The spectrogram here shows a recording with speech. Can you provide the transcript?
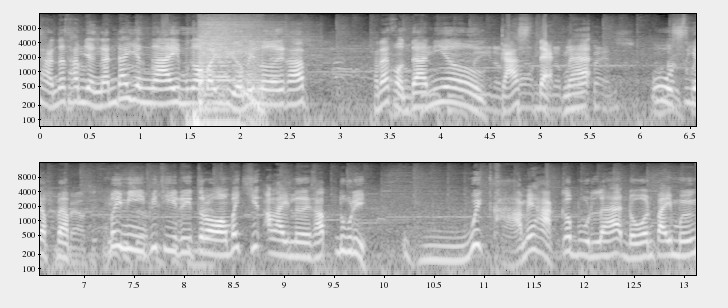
ฉันจะทำอย่างนั้นได้ยังไง มึงเอาใบเหลือไปเลยครับทางด้านของดานิเอลกัสแดกนะฮะ โอ้เสียบแบบไม่มีพิธีรีตรองไม่คิดอะไรเลยครับ ดูดิโอ้โหขาไม่หักก็บุญแล้วฮะโดนไปมึง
